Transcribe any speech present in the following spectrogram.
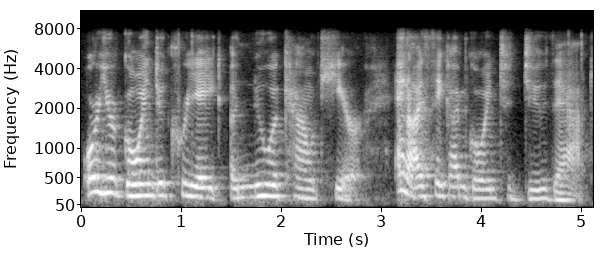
or you're going to create a new account here. And I think I'm going to do that.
